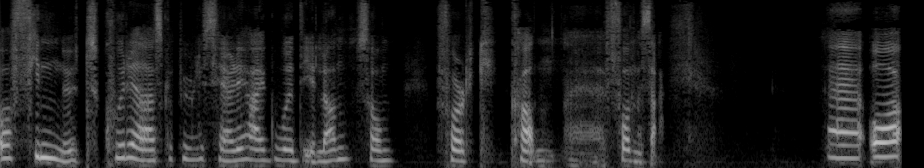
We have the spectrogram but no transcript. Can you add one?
å finne ut hvor er det jeg skal publisere de her gode dealene som folk kan eh, få med seg. Eh, og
